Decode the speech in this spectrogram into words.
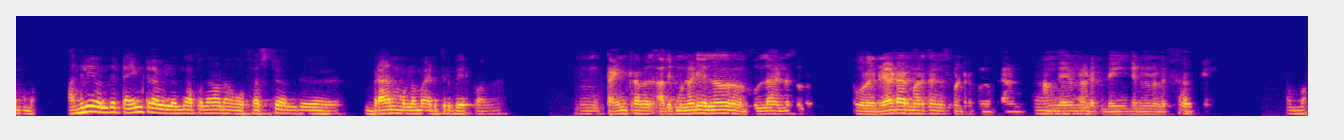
ஆமா. அதுலயே வந்து டைம் டிராவல் வந்து அப்பதான் அவங்க ஃபர்ஸ்ட் வந்து பிராண்ட் மூலமா எடுத்துட்டு போயிருப்பாங்க. டைம் டிராவல் அதுக்கு முன்னாடி எல்லாம் ஃபுல்லா என்ன சொல்றது? ஒரு ரேடார் மாதிரி தான் யூஸ் பண்ணிருப்பாங்க பிராண்ட் அங்க என்ன நடக்குது இங்க என்ன நடக்குது ஆமா.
